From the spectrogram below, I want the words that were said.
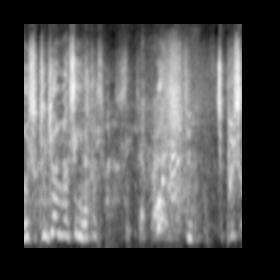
벌써 등교하는 학생이 나타났어. 어, 지금 벌써.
